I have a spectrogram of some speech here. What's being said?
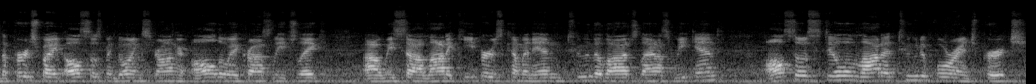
The perch bite also has been going strong all the way across Leech Lake. Uh, we saw a lot of keepers coming in to the lodge last weekend. Also, still a lot of two to four inch perch.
